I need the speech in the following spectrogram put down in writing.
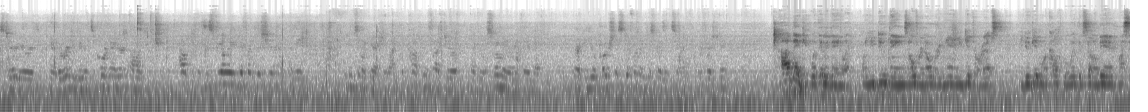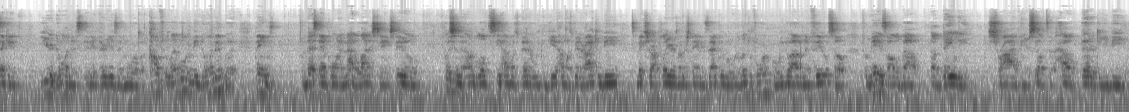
last year. You were you know, the rookie defensive coordinator. Um, how does this feel any different this year? I mean, you didn't seem like you actually lacked the confidence last year, like you were swimming or anything. But Eric, can you approach this differently just because it's uh, your first year? I think with anything, like when you do things over and over again, you get the reps. You do get more comfortable with it. So then my second year doing this, there is a more of a comfort level in me doing it. But things from that standpoint, not a lot has changed. Still pushing the envelope to see how much better we can get, how much better I can be, to make sure our players understand exactly what we're looking for when we go out on that field. So for me, it's all about a daily strive in yourself to how better can you be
